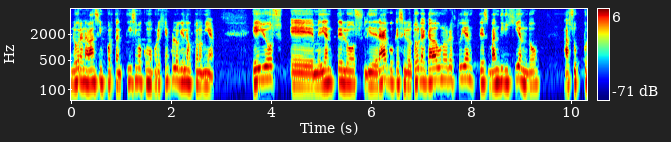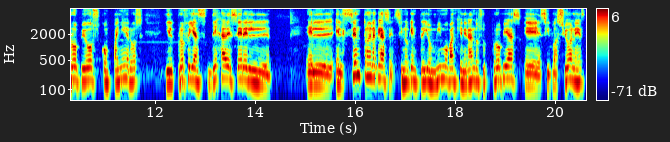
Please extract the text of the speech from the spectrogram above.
logran avances importantísimos, como por ejemplo lo que es la autonomía. Ellos, eh, mediante los liderazgos que se le otorga a cada uno de los estudiantes, van dirigiendo a sus propios compañeros y el profe ya deja de ser el, el, centro de la clase, sino que entre ellos mismos van generando sus propias eh, situaciones,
